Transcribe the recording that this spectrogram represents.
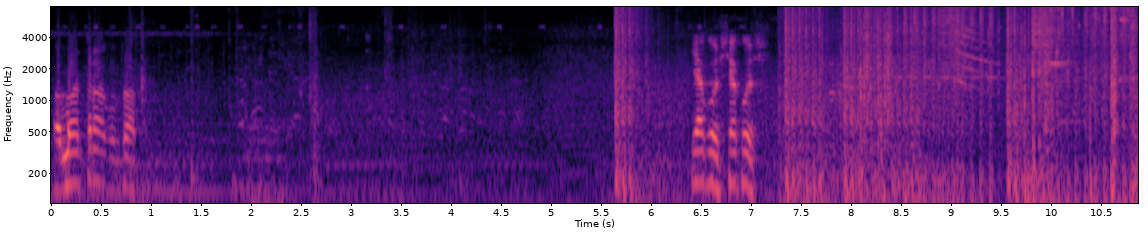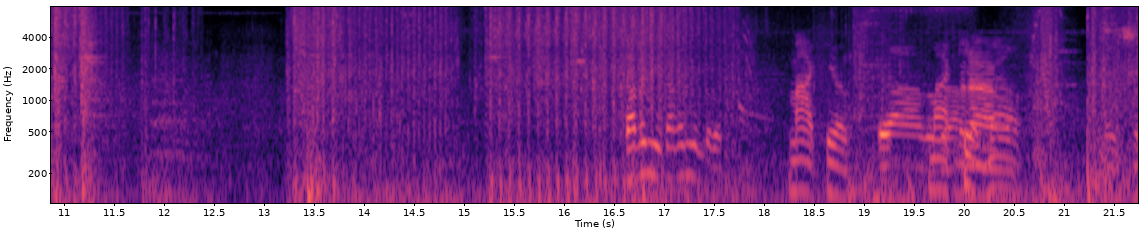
Pa Moja tragu, brate. Jakoś, jakoś. Tava em mim, tava em mim, bro. Maquil. Bravo, Maquil, bravo. bravo. Isso,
